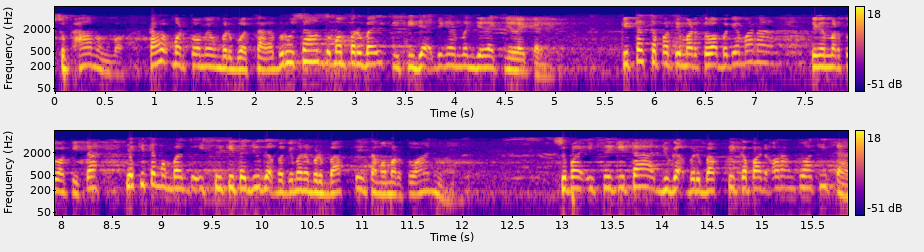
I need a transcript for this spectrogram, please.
Subhanallah. Kalau mertua memang berbuat salah, berusaha untuk memperbaiki, tidak dengan menjelek-jelekan. Kita seperti mertua, bagaimana dengan mertua kita? Ya kita membantu istri kita juga bagaimana berbakti sama mertuanya. Supaya istri kita juga berbakti kepada orang tua kita.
